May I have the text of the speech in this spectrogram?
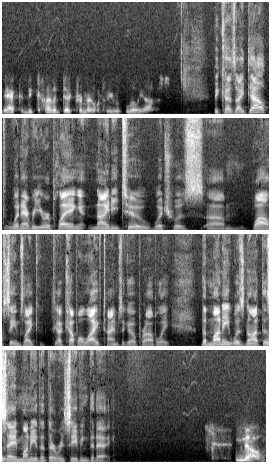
that could be kind of detrimental, to be really honest. because I doubt whenever you were playing at 92, which was, um, wow, seems like a couple lifetimes ago, probably, the money was not the same money that they're receiving today. No,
